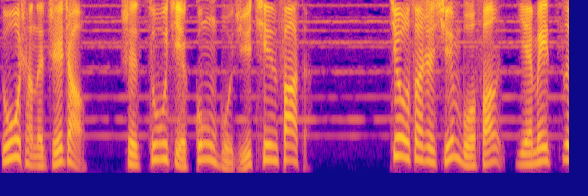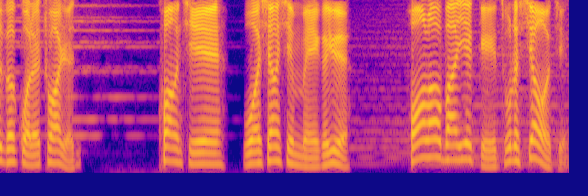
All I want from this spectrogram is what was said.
赌场的执照是租界工部局亲发的。就算是巡捕房也没资格过来抓人，况且我相信每个月，黄老板也给足了孝敬，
